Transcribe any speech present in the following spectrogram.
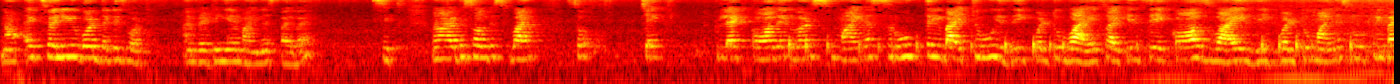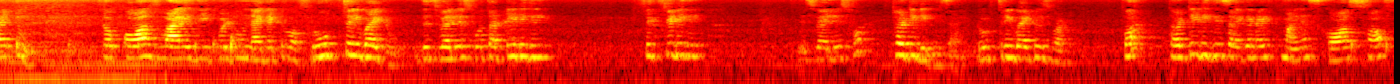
Now x value you got that is what? I am writing here minus pi by 6. Now I have to solve this y. So check let cos inverse minus root 3 by 2 is equal to y. So I can say cos y is equal to minus root 3 by 2. So cos y is equal to negative of root 3 by 2. This value is for 30 degree, 60 degree. This value is for 30 degrees. I. Root 3 by 2 is what? For 30 degrees I can write minus cos of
